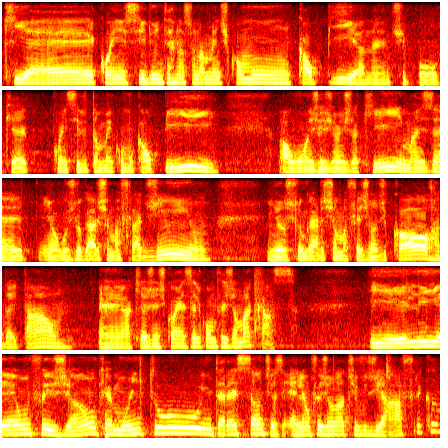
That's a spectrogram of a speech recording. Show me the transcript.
que é conhecido internacionalmente como calpia, né? Tipo, que é conhecido também como calpi, algumas regiões daqui, mas é em alguns lugares chama fradinho, em outros lugares chama feijão de corda e tal. É, aqui a gente conhece ele como feijão macaça. E ele é um feijão que é muito interessante. Assim. Ele é um feijão nativo de África.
